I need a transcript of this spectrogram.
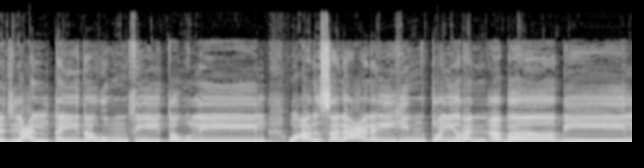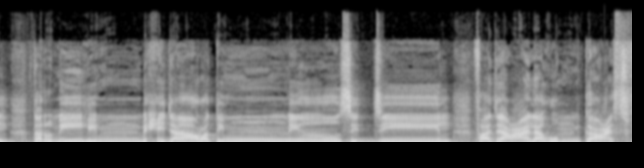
യജ്അൽ കൈദഹും ഫീ വഅർസല അലൈഹിം തർമീഹിം من سجيل فجعلهم كعصف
